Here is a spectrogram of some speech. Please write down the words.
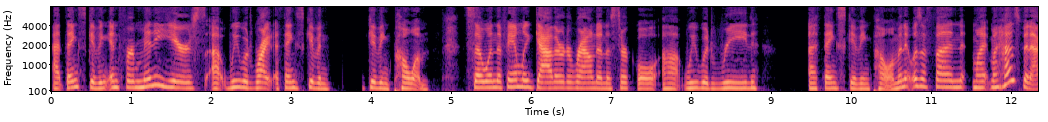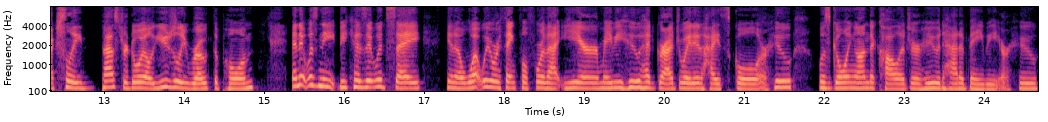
at Thanksgiving. And for many years, uh, we would write a Thanksgiving giving poem. So when the family gathered around in a circle, uh, we would read a Thanksgiving poem. And it was a fun, my, my husband actually, Pastor Doyle, usually wrote the poem. And it was neat because it would say, you know, what we were thankful for that year, maybe who had graduated high school or who was going on to college or who had had a baby or who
